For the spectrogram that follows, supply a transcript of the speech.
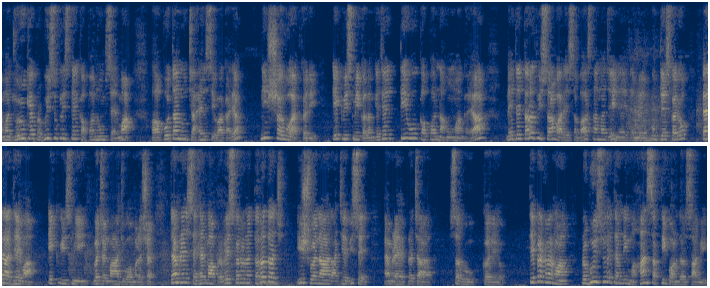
એમાં જોયું કે પ્રભુ ઈસુ ખ્રિસ્તે કપરનહૂમ શહેરમાં પોતાનું જાહેર સેવા કાર્યની શરૂઆત કરી. એકવીસમી કલમ કે છે, તેઓ કપરનાહુમમાં ગયા ને તે તરત વિશ્રામવારે સભાસ્થાનમાં જઈને તેમણે ઉપદેશ કર્યો. પહેલા અધ્યાયમાં એકવીસમી વચનમાં આ જોવા મળે છે. તેમણે શહેરમાં પ્રવેશ કર્યો અને તરત જ ઈશ્વરના રાજ્ય વિશે એમણે પ્રચાર શરૂ કર્યો. તે પ્રકરણમાં પ્રભુ ઈસુએ તેમની મહાન શક્તિ પણ દર્શાવી.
